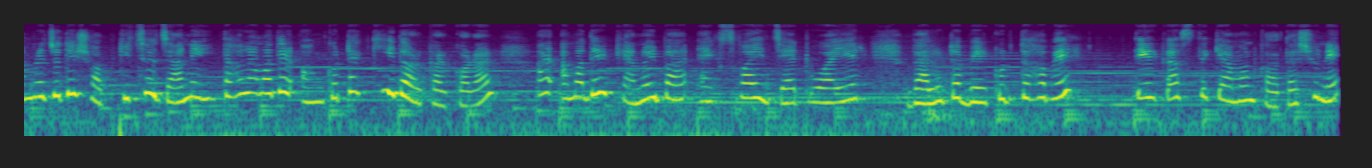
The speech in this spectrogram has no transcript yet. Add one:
আমরা যদি সব কিছু জানি, তাহলে আমাদের অঙ্কটা কি দরকার করার? আর আমাদের কেনই বা এক্স ওয়াই জেড ওয়াই এর ভ্যালুটা বের করতে হবে? তের কাছ থেকে এমন কথা শুনে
